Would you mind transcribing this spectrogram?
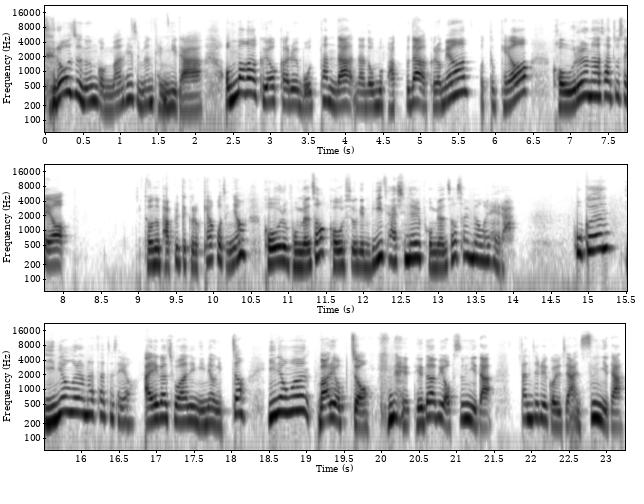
들어주는 것만 해주면 됩니다. 엄마가 그 역할을 못한다. 나 너무 바쁘다. 그러면 어떡해요? 거울을 하나 사주세요. 저는 바쁠 때 그렇게 하거든요. 거울을 보면서 거울 속에 네 자신을 보면서 설명을 해라. 혹은 인형을 하나 사주세요. 아이가 좋아하는 인형 있죠? 인형은 말이 없죠. 네, 대답이 없습니다. 딴지를 걸지 않습니다.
